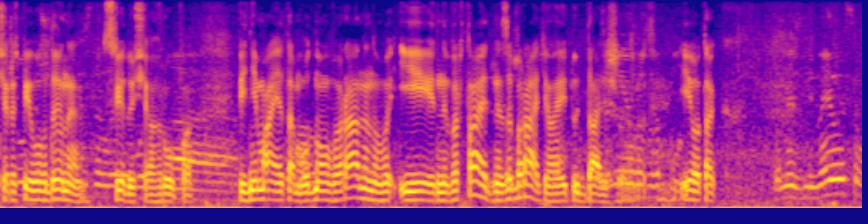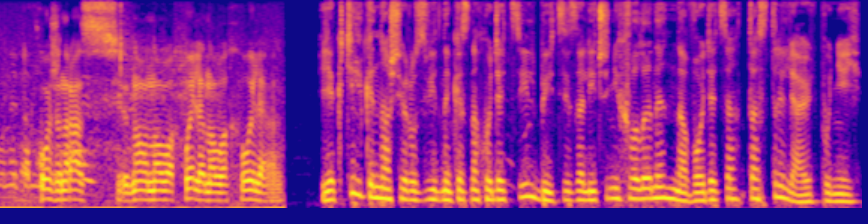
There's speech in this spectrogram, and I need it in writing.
Через півгодини слідуща група піднімає там одного раненого і не вертають, не забирають його, а йдуть далі. І отак кожен раз ну, нова хвиля, нова хвиля. Як тільки наші розвідники знаходять ціль, бійці за лічені хвилини наводяться та стріляють по ній.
